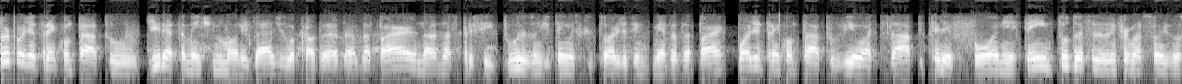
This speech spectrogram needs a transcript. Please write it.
produtor pode entrar em contato diretamente numa unidade local da, da, da PAR, na, nas prefeituras onde tem um escritório de atendimento da PAR. Pode entrar em contato via WhatsApp, telefone, tem todas essas informações no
